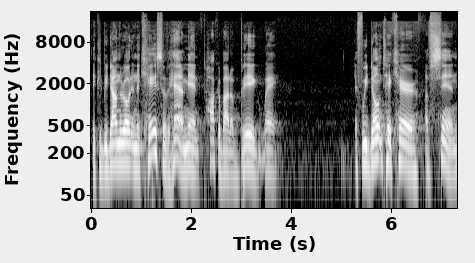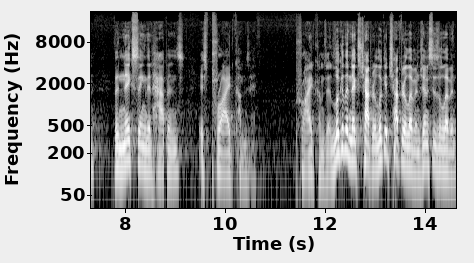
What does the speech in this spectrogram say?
it could be down the road. In the case of Ham, man, talk about a big way. If we don't take care of sin, the next thing that happens is pride comes in. Pride comes in. Look at the next chapter. Look at chapter 11, Genesis 11.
